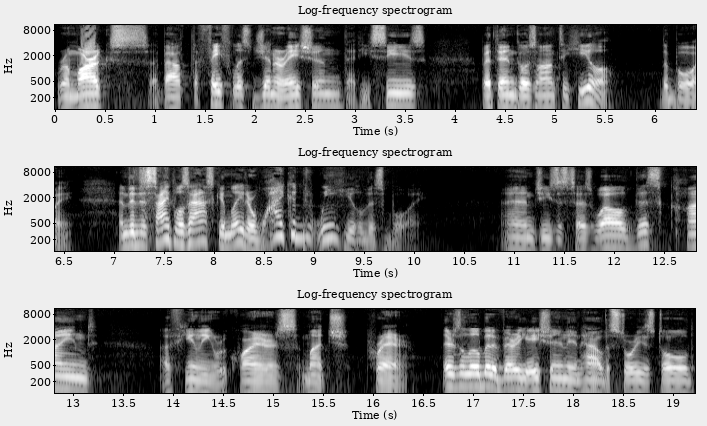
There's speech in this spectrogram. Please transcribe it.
remarks about the faithless generation that he sees, but then goes on to heal the boy. And the disciples ask him later, Why couldn't we heal this boy? And Jesus says, Well, this kind of healing requires much prayer. There's a little bit of variation in how the story is told,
